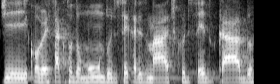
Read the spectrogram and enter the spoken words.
de conversar com todo mundo, de ser carismático, de ser educado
